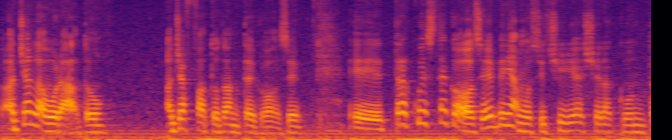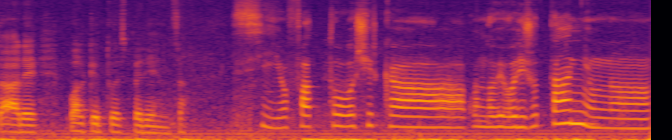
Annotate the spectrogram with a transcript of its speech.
Ha già lavorato ha già fatto tante cose e tra queste cose vediamo se ci riesci a raccontare qualche tua esperienza. Sì, ho fatto circa quando avevo 18 anni un,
